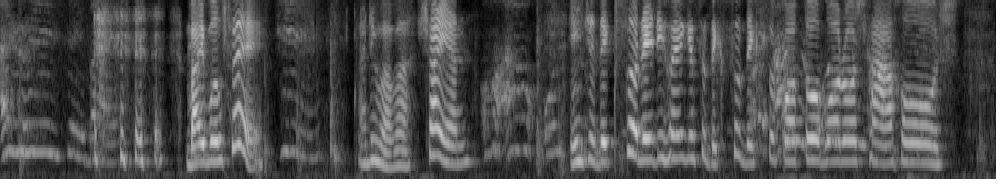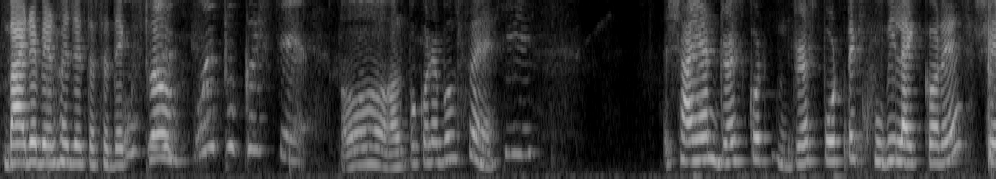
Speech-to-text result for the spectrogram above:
I. Heard him say bye. Bye বলছে আরে বাবা সায়ান। Oh. এই যে দেখছ রেডি হয়ে গেছে দেখছ দেখছ কত বড় সাহস। বাইরে বের হয়ে যেতেছে দেখছ? অল্প করছে। ও অল্প করে বলছে? সায়ান ড্রেস ড্রেস পরতে খুবই লাইক করে। সে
